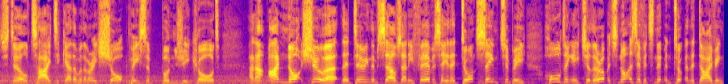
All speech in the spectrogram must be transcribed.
still tied together with a very short piece of bungee cord. And I, I'm not sure they're doing themselves any favours here. They don't seem to be holding each other up. It's not as if it's nip and tuck and they're diving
